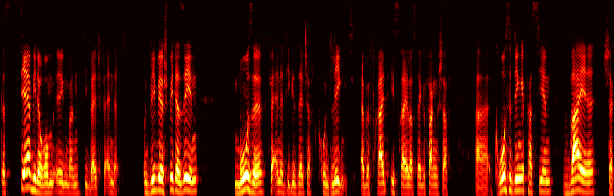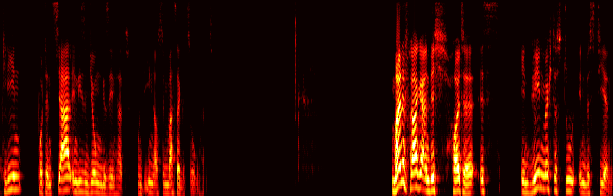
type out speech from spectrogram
dass der wiederum irgendwann die Welt verändert. Und wie wir später sehen, Mose verändert die Gesellschaft grundlegend. Er befreit Israel aus der Gefangenschaft. Äh, große Dinge passieren, weil Jacqueline Potenzial in diesem Jungen gesehen hat und ihn aus dem Wasser gezogen hat. Meine Frage an dich heute ist, in wen möchtest du investieren?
